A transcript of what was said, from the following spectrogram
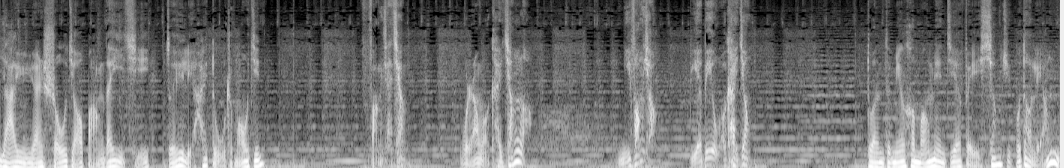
押运员手脚绑在一起，嘴里还堵着毛巾。放下枪，不然我开枪了。你放下，别逼我开枪。段子明和蒙面劫匪相距不到两米，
